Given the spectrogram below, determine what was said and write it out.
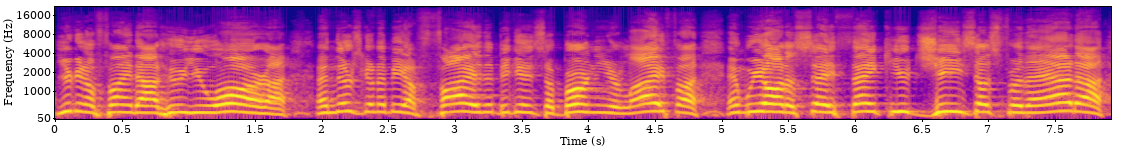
you're going to find out who you are. and there's going to be a fire that begins to burn in your life. and we ought to say, Thank you, Jesus, for that.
